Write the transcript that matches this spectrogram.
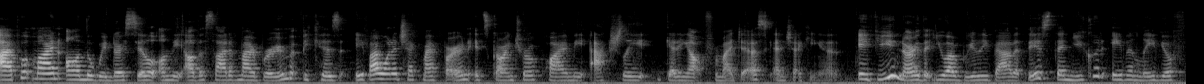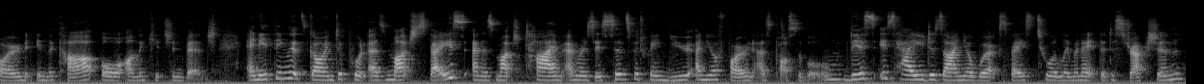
I put mine on the windowsill on the other side of my room because if I want to check my phone, it's going to require me actually getting up from my desk and checking it. If you know that you are really bad at this, then you could even leave your phone in the car or on the kitchen bench. Anything that's going to put as much space and as much time and resistance between you and your phone as possible. This is how you design your workspace to eliminate the distraction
